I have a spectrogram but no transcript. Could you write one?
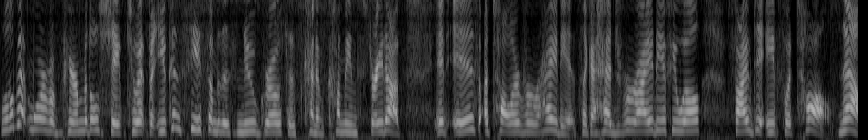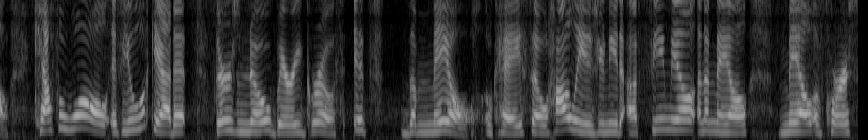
a little bit more of a pyramidal shape to it, but you can see some of this new growth is kind of coming straight up. It is a taller variety. It's like a hedge variety, if you will, five to eight foot tall. Now, Castle Wall, if you look at it, there's no berry growth. It's the male, okay? So hollies, you need a female and a male. Male, of course,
